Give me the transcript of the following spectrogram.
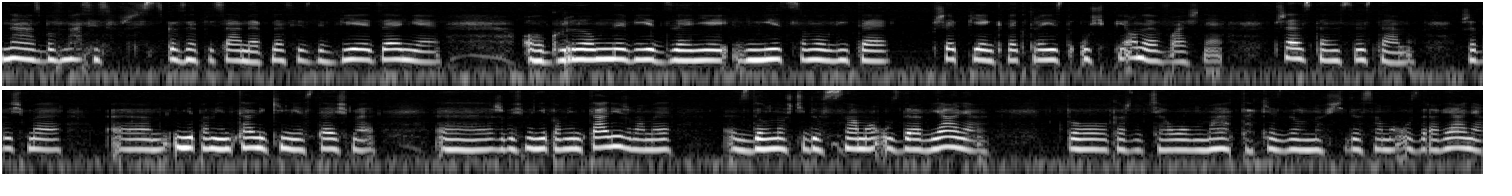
nas, bo w nas jest wszystko zapisane, w nas jest wiedzenie, ogromne wiedzenie, niesamowite, przepiękne, które jest uśpione właśnie przez ten system, żebyśmy nie pamiętali, kim jesteśmy, żebyśmy nie pamiętali, że mamy zdolności do samouzdrawiania, bo każde ciało ma takie zdolności do samouzdrawiania.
